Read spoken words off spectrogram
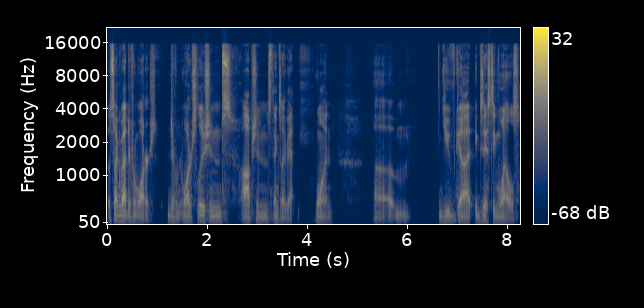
let's talk about different waters different water solutions, options, things like that. One, um, you've got existing wells.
